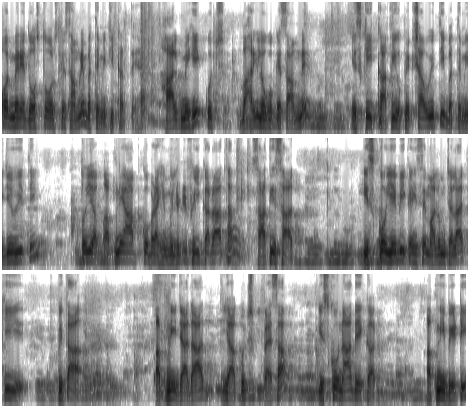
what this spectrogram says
और मेरे दोस्तों और उसके सामने बदतमीजी करते हैं। हाल में ही कुछ बाहरी लोगों के सामने इसकी काफ़ी उपेक्षा हुई थी, बदतमीजी हुई थी तो ये अपने आप को बड़ा ह्यूमिलेटेड फील कर रहा था। साथ ही साथ इसको ये भी कहीं से मालूम चला कि पिता अपनी जायदाद या कुछ पैसा इसको ना देकर अपनी बेटी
